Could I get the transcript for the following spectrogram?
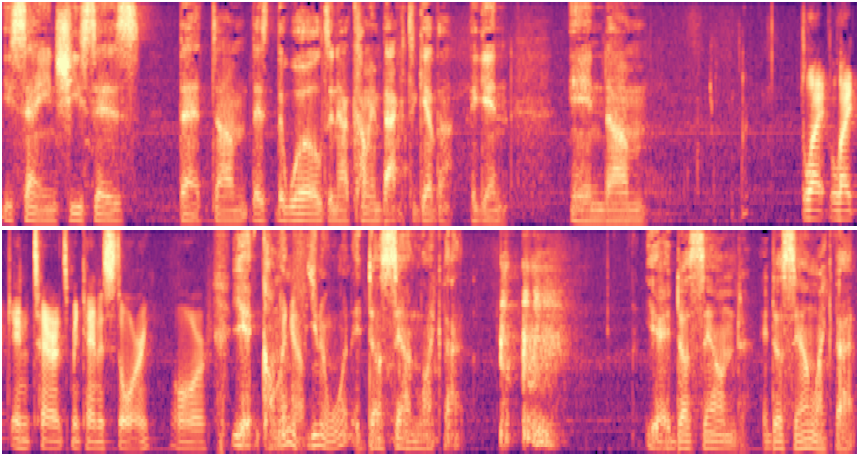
is saying she says that um, there's the worlds are now coming back together again, and um, Like like in Terence McKenna's story, or Yeah, kind of. You know what? It does sound like that. yeah, it does sound. It does sound like that.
